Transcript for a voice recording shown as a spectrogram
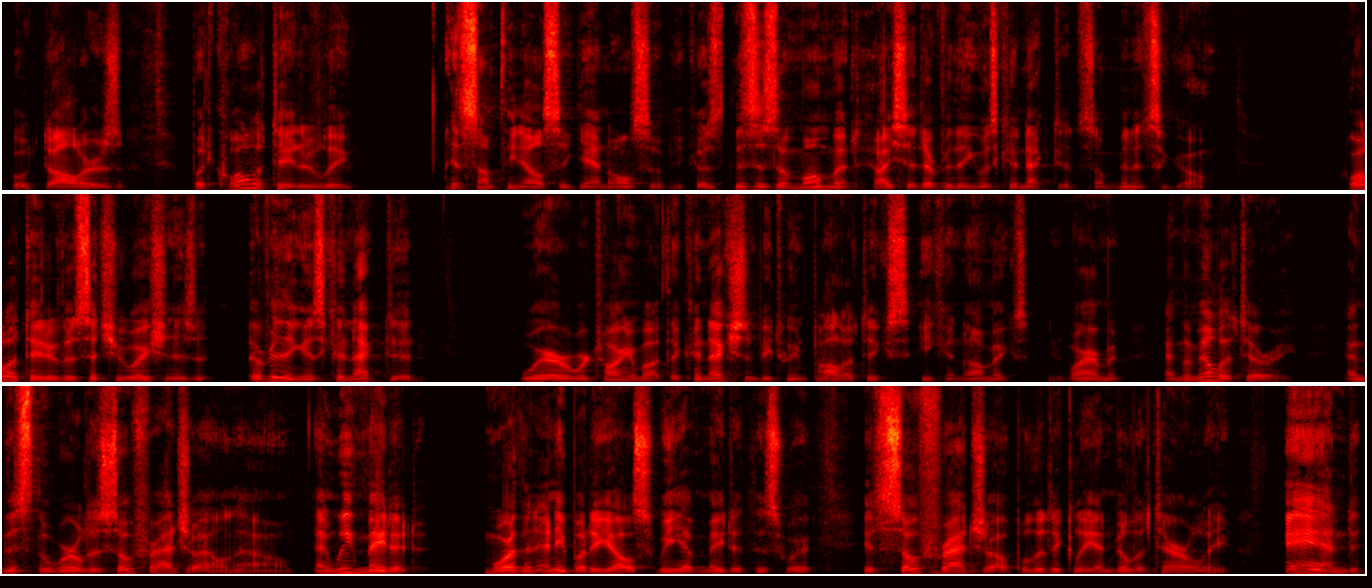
quote, dollars, but qualitatively, it's something else again, also, because this is a moment. I said everything was connected some minutes ago. Qualitatively, the situation is everything is connected, where we're talking about the connection between politics, economics, environment, and the military. And this, the world is so fragile now, and we've made it more than anybody else, we have made it this way. It's so fragile politically and militarily and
